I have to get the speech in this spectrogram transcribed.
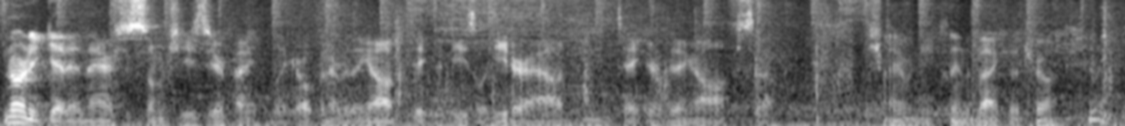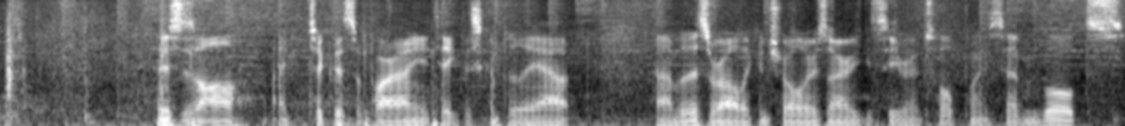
in order to get in there, it's just so much easier if I like open everything up, take the diesel heater out, and take everything off. So I even need to clean the back of the truck. this is all. I took this apart. I need to take this completely out. Uh, but this is where all the controllers are. You can see at 12.7 volts.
